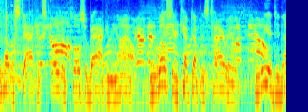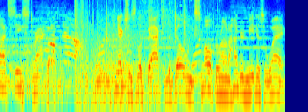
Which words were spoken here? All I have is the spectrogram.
Another stack exploded closer back in the aisle, and Wilson kept up his tirade. Maria did not see Stracco. Connections looked back to the billowing smoke around a hundred meters away.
